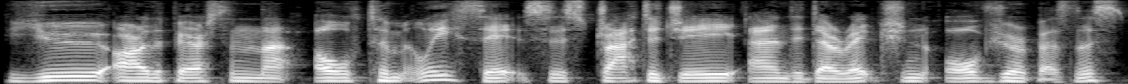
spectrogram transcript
you are the person that ultimately sets the strategy and the direction of your business.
